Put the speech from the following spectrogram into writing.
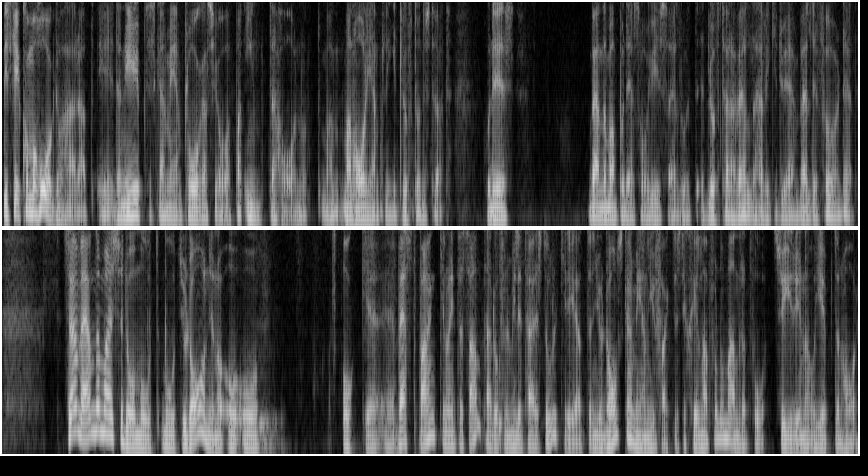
vi ska komma ihåg då här att eh, den egyptiska armén plågas ju av att man inte har något, man, man har egentligen inget luftunderstöd. Och det Vänder man på det så har ju Israel ett, ett luftherravälde här, vilket ju är en väldig fördel. Sen vänder man sig då mot, mot Jordanien och, och, och, och eh, Västbanken. Och intressant här då för en militärhistoriker är att den jordanska armén ju faktiskt, till skillnad från de andra två, Syrien och Egypten, har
